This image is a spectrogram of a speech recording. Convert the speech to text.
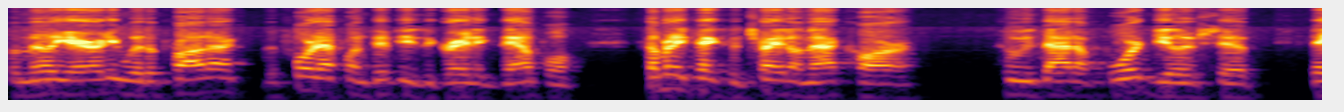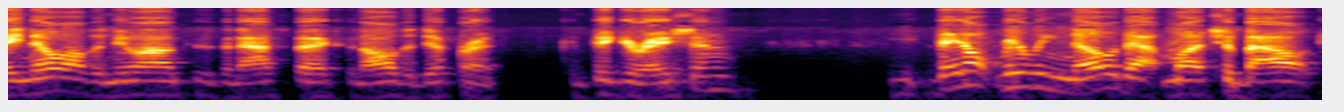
familiarity with a product. The Ford F-150 is a great example. Somebody takes a trade on that car who's at a Ford dealership. They know all the nuances and aspects and all the different configurations. They don't really know that much about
